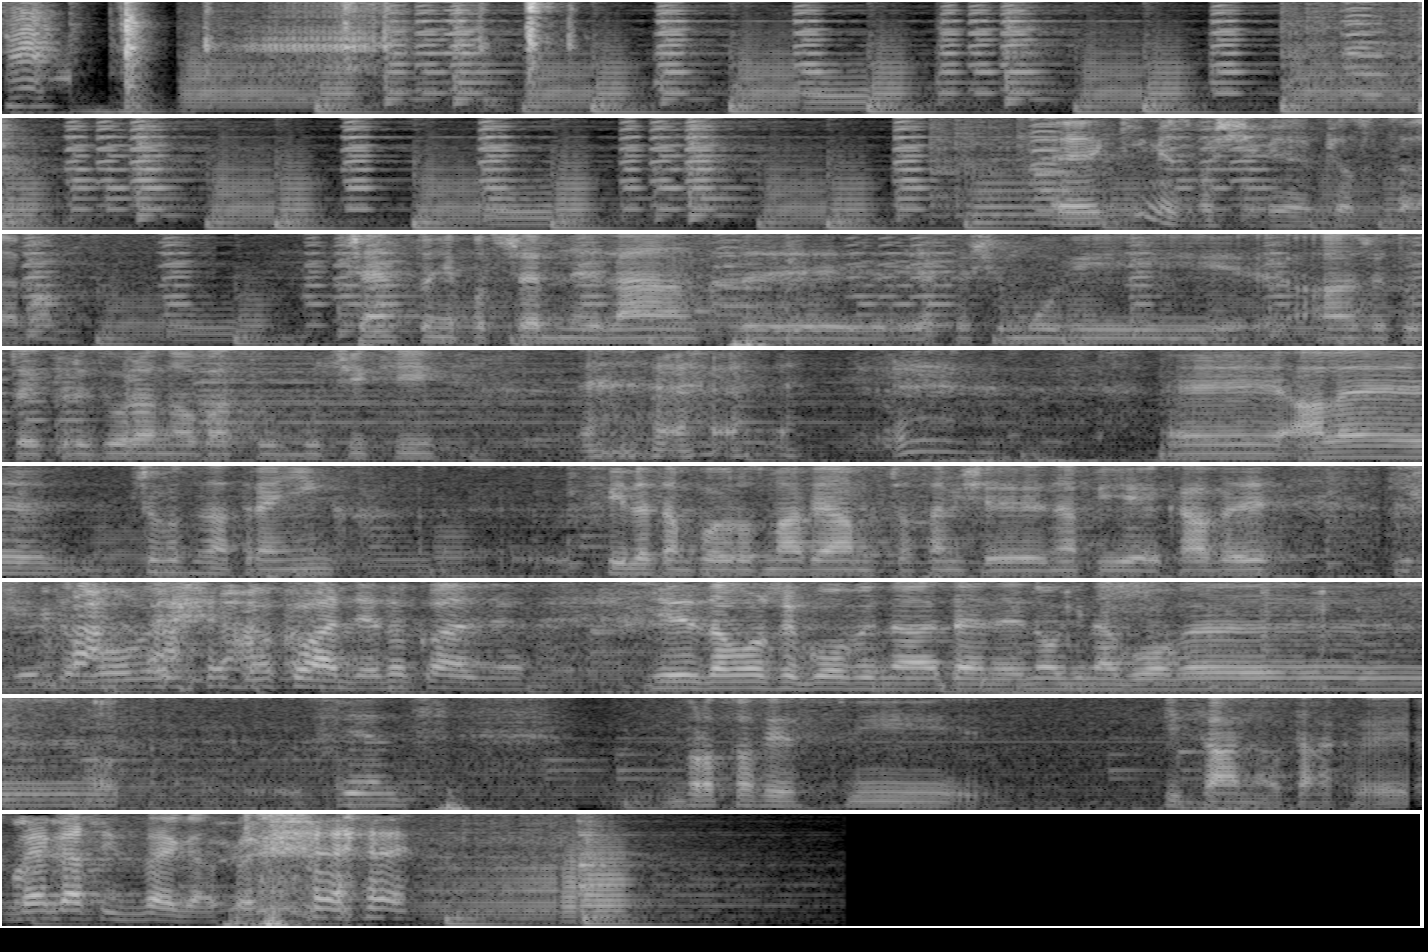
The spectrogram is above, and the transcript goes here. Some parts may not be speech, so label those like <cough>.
E, Kim jest właściwie Piotr Celeban? Często niepotrzebny lans, y, jak to się mówi, a że tutaj fryzura nowa, tu buciki. Y, <laughs> Ale przychodzę na trening, chwilę tam porozmawiam, czasami się napiję kawy. <laughs> <laughs> Dokładnie, dokładnie. Nie założę głowy na ten, nogi na głowę. Więc Wrocław jest mi pisane, o tak. Vegas is Vegas. <laughs>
